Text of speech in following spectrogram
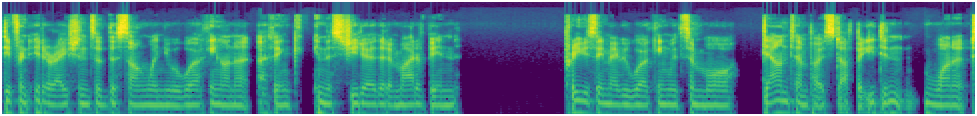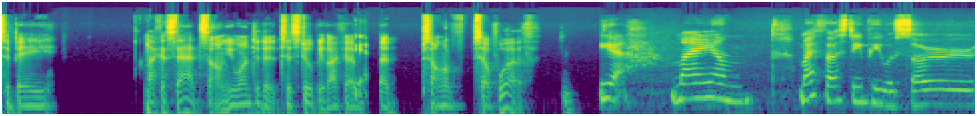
different iterations of the song when you were working on it. I think in the studio that it might have been previously maybe working with some more down tempo stuff, but you didn't want it to be like a sad song. You wanted it to still be like a, Yeah. a song of self worth. Yeah, my um, my first EP was so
